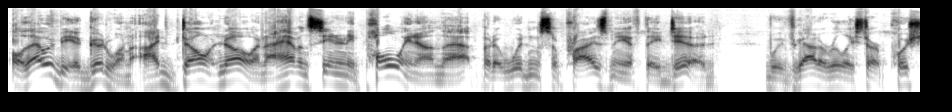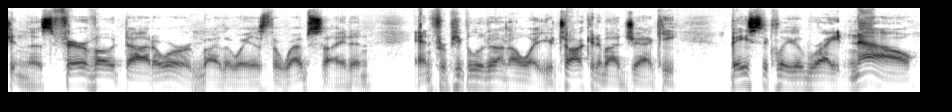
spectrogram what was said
Oh, that would be a good one. I don't know, and I haven't seen any polling on that, but it wouldn't surprise me if they did. We've got to really start pushing this. Fairvote.org, by the way, is the website. And, and for people who don't know what you're talking about, Jackie, basically right now,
